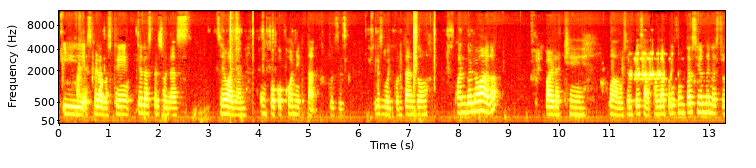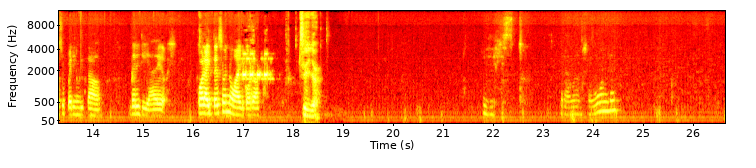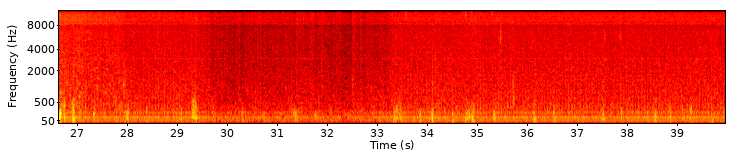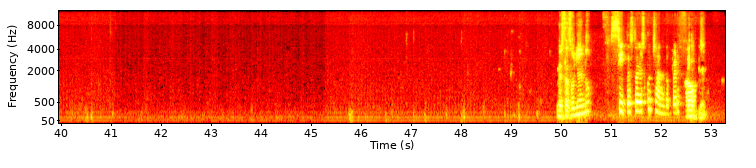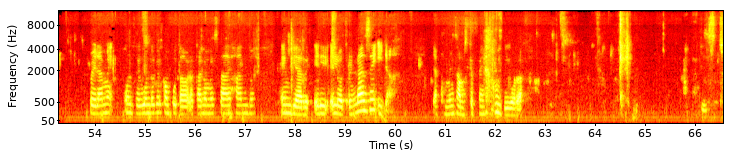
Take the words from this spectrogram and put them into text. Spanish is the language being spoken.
y esperamos que, las personas se vayan un poco conectando. Entonces, les voy contando cuando lo haga para que podamos empezar con la presentación de nuestro super invitado del día de hoy. Por ahí te sonó algo, Rafa. Sí, ya. Listo. Espérame un segundo. ¿Me estás oyendo? Sí, te estoy escuchando, perfecto. Ah, Espérame un segundo que el computador acá no me está dejando enviar el, otro enlace y ya, ya comenzamos. Qué pena contigo, Rafa. Listo.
